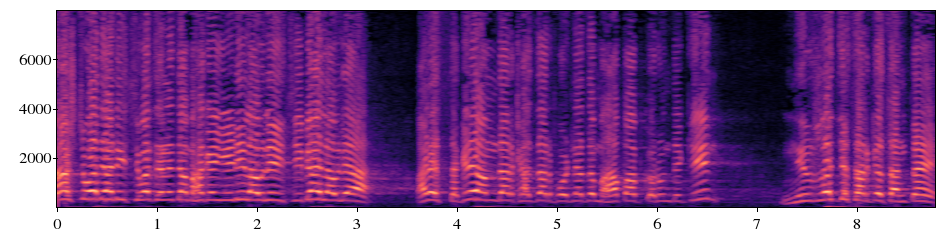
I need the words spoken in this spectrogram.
राष्ट्रवादी आणि शिवसेनेच्या मागे ईडी लावली सीबीआय लावल्या आणि सगळे आमदार खासदार फोडण्याचं महापाप करून देखील निर्लज्ज सारखं सांगताय.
